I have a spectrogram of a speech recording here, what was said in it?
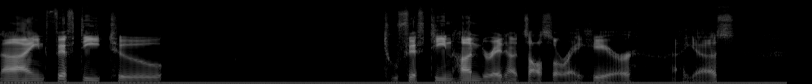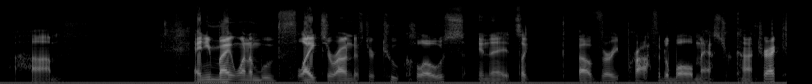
950 to to 1500 it's also right here I guess um, and you might want to move the flights around if they're too close and it's like a very profitable master contract.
